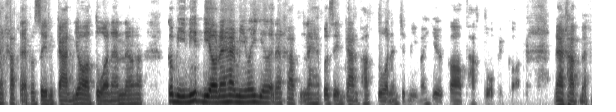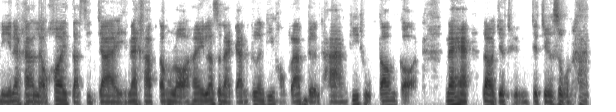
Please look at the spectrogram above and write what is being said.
นะครับ แต่เปอร์เซ็นต์การย่อตัวนั้นนะครับก็มีนิดเดียวนะฮะมีไม่เยอะนะครับนะฮะเปอร์เซ็นต์การพักตัวนั้นจะมีไม่เยอะก็พักตัวไป นะครับแบบนี้นะครับแล้วค่อยตัดสินใจนะครับ ต้องรอให้ลักษณะการเคลื่อนที่ของกราฟเดินทางที่ถูกต้องก่อนนะฮะเราจะถึงจะเจอโซนคาด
